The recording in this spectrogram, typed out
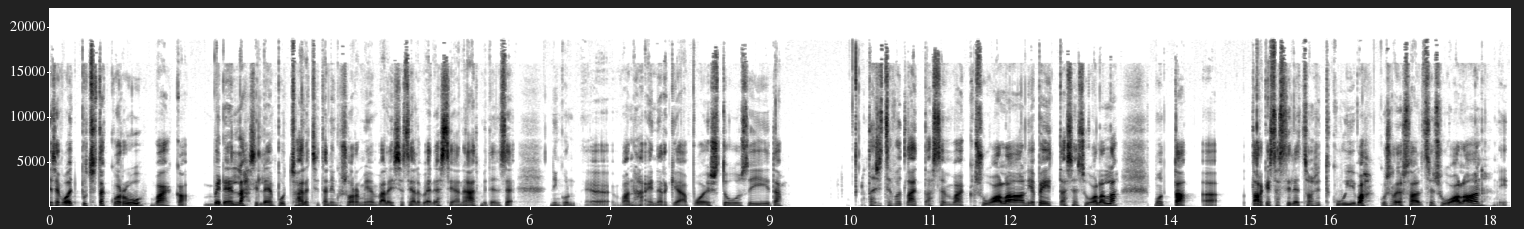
Ja se voit putsata koruu vaikka vedellä, silleen putsailet sitä niin kuin sormien välissä siellä vedessä ja näet, miten se niin kuin, vanha energia poistuu siitä. Tai sitten voit laittaa sen vaikka suolaan ja peittää sen suolalla, mutta äh, tarkista sille, että se on sitten kuiva, kun sä, jos sä sen suolaan, niin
